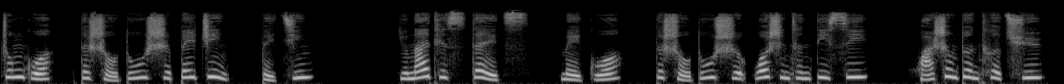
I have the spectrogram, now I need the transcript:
中国的首都是 Beijing，北京。United States，美国的首都是 Washington D.C., 华盛顿特区。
